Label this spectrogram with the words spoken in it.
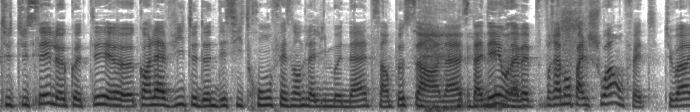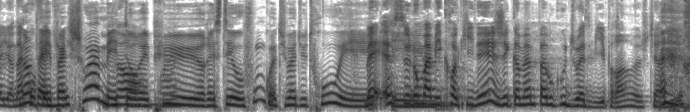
Tu, tu sais, le côté euh, quand la vie te donne des citrons, fais-en de la limonade, c'est un peu ça. Hein, là, cette année, on n'avait vraiment pas le choix en fait. Tu vois, il y en a. Non, t'avais pas le choix, mais t'aurais pu rester au fond, quoi. Tu vois, du trou et. Mais selon ma microkinée, j'ai quand même pas beaucoup de joie de vivre. Hein, je tiens à dire.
